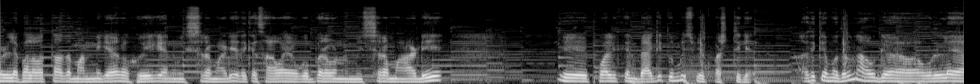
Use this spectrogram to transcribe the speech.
ಒಳ್ಳೆ ಫಲವತ್ತಾದ ಮಣ್ಣಿಗೆ ಹೊಯ್ಗೆಯನ್ನು ಮಿಶ್ರ ಮಾಡಿ, ಅದಕ್ಕೆ ಸಾವಯವ ಗೊಬ್ಬರವನ್ನು ಮಿಶ್ರ ಮಾಡಿ, ಈ ಪಾಲಿಥೀನ್ ಬ್ಯಾಗಿ ತುಂಬಿಸಬೇಕು ಫಸ್ಟಿಗೆ. ಅದಕ್ಕೆ ಮೊದಲು ನಾವು ಒಳ್ಳೆಯ,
